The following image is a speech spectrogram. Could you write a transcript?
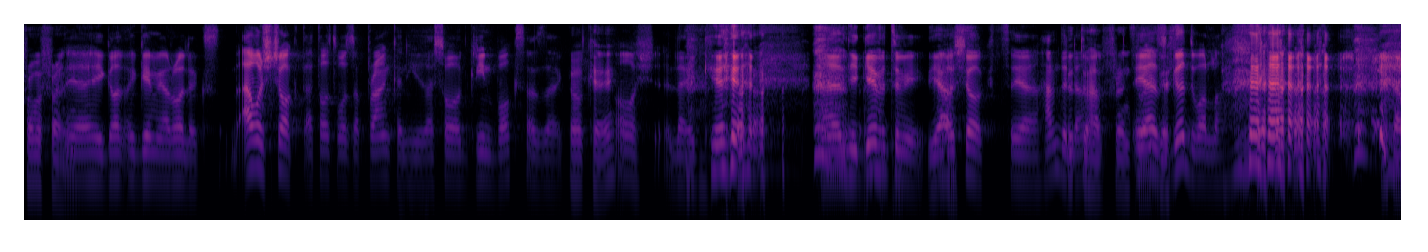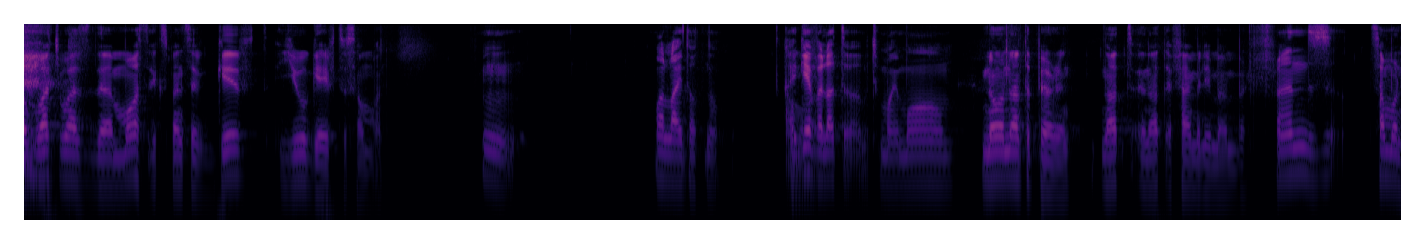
from a friend. Yeah, he got he gave me a Rolex. I was shocked. I thought it was a prank, and he I saw a green box. I was like, Okay. oh, sh-, like, and he gave it to me. Yeah, I was shocked. Yeah, alhamdulillah. Good to have friends yeah, like it's good, wallah. What was the most expensive gift you gave to someone? Hmm. Wallah, I don't know. I Come gave on. a lot to, to my mom, No, not a parent, not not a family member. friends. Someone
